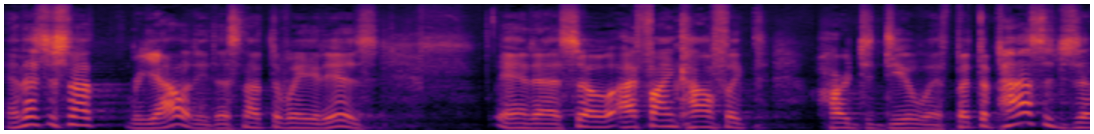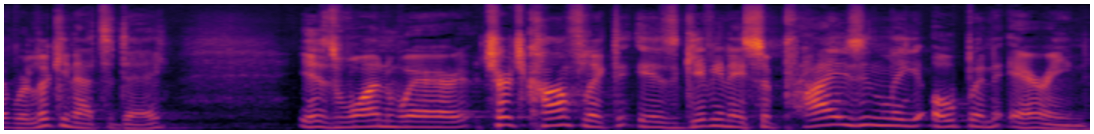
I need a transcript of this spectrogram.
And that's just not reality. That's not the way it is. And uh, so I find conflict hard to deal with. But the passage that we're looking at today is one where church conflict is giving a surprisingly open airing.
